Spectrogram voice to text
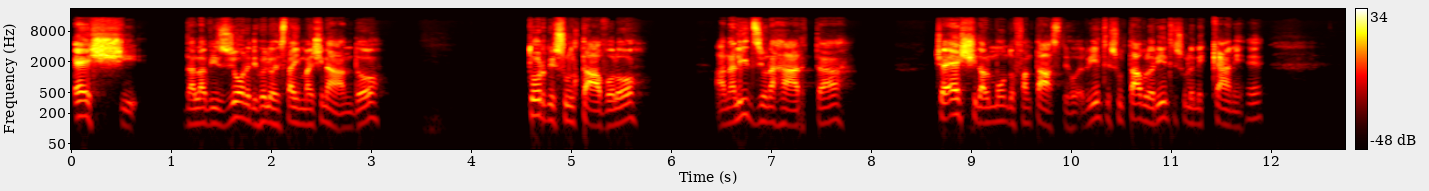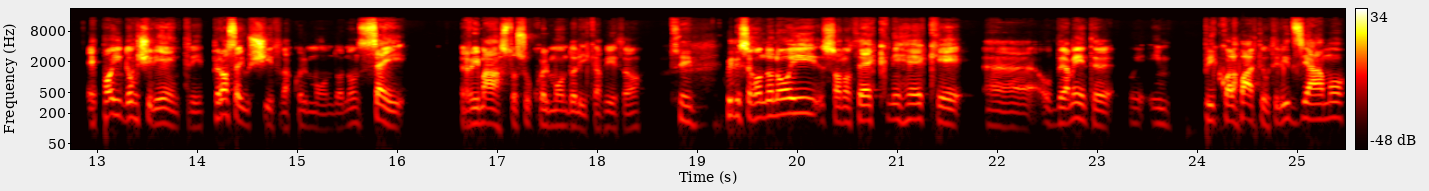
esci dalla visione di quello che stai immaginando, torni sul tavolo, analizzi una carta, cioè esci dal mondo fantastico, rientri sul tavolo, rientri sulle meccaniche e poi dopo ci rientri, però sei uscito da quel mondo, non sei rimasto su quel mondo lì, capito? Sì. Quindi secondo noi sono tecniche che eh, ovviamente in piccola parte utilizziamo,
